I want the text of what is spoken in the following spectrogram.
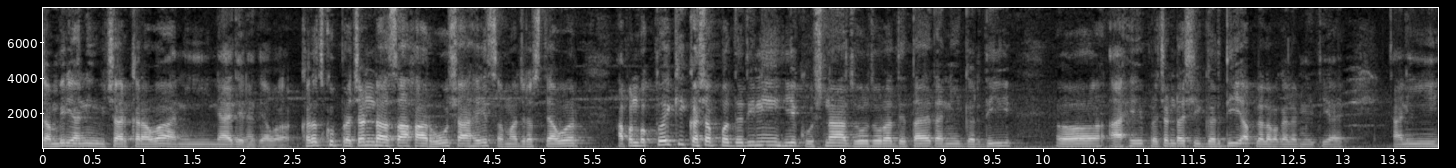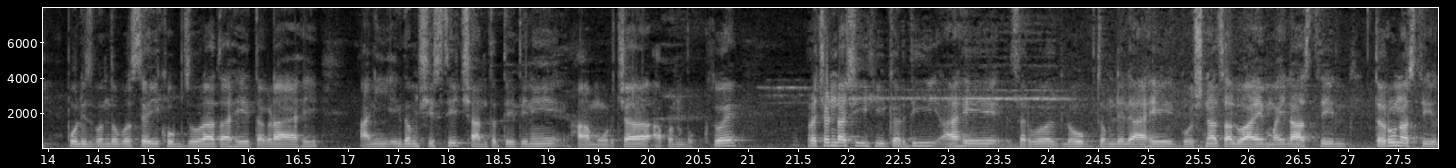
गांभीर्याने विचार करावा आणि न्याय देण्यात यावा. खरंच खूप प्रचंड असा हा रोष आहे समाज रस्त्यावर. आपण बघतोय की कशा पद्धतीने ही घोषणा जोरजोरात देत आहेत आणि गर्दी आहे प्रचंड अशी गर्दी आपल्याला बघायला मिळते आहे आणि पोलीस बंदोबस्तही खूप जोरात आहे तगडा आहे आणि एकदम शिस्तीत शांततेने हा मोर्चा आपण बघतोय. प्रचंड अशी ही गर्दी आहे सर्व लोक जमलेले आहे घोषणा चालू आहे महिला असतील तरुण असतील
